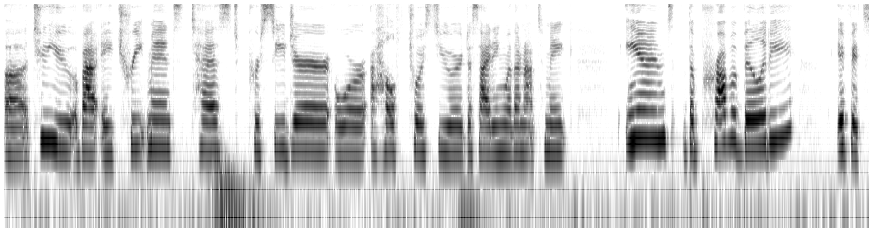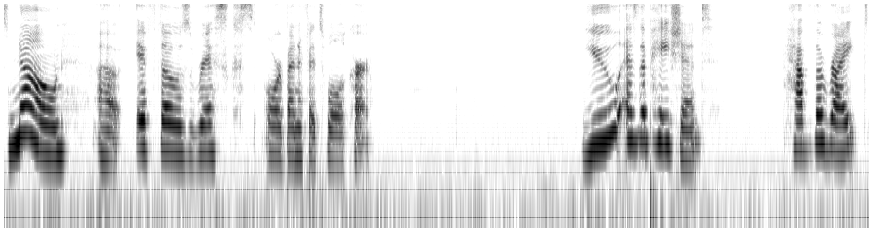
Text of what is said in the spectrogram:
uh, to you about a treatment, test, procedure, or a health choice you are deciding whether or not to make, and the probability, if it's known, uh, if those risks or benefits will occur. You, as the patient, have the right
